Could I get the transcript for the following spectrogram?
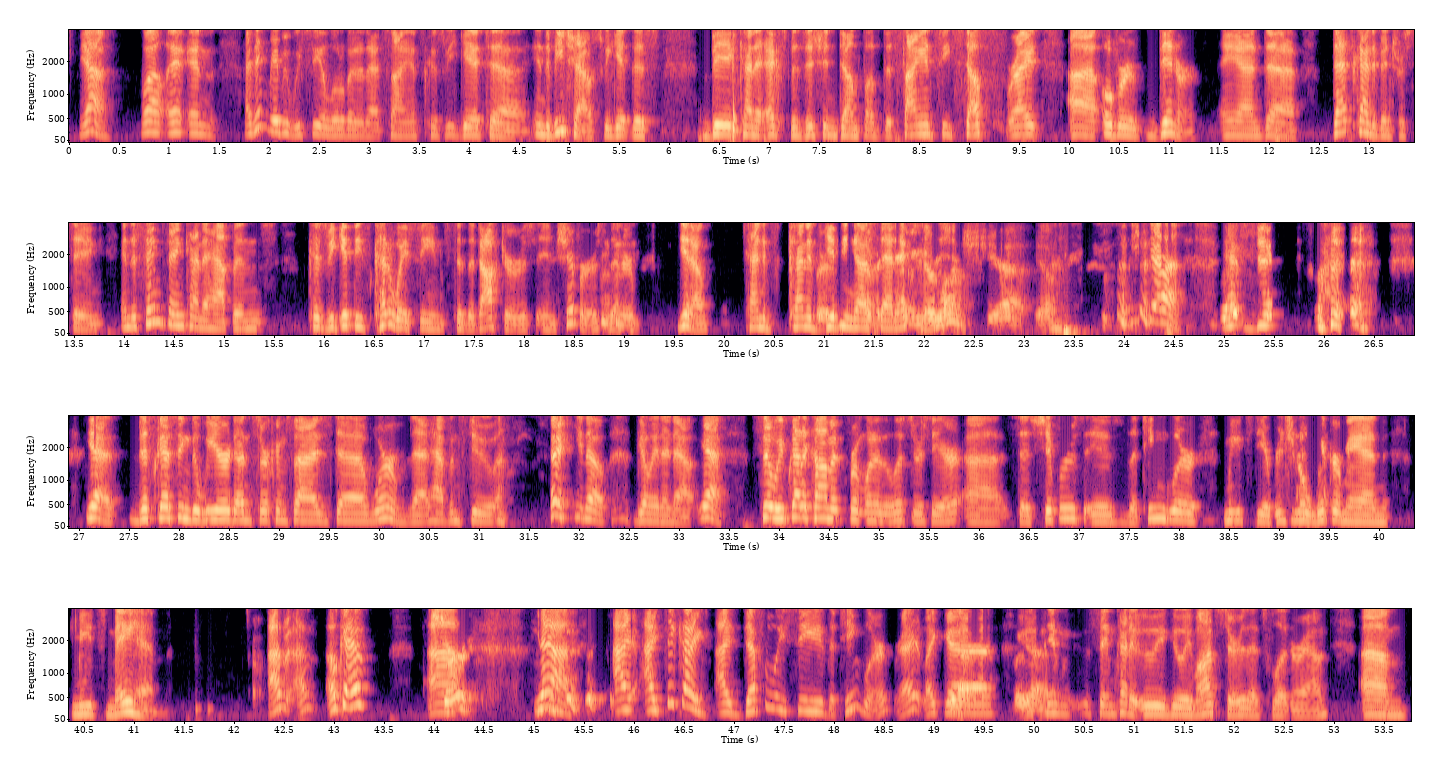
Yeah. Well, and, and I think maybe we see a little bit of that science because we get uh, in the beach house, we get this big kind of exposition dump of the sciency stuff, right? Uh, over dinner. And uh, that's kind of interesting. And the same thing kind of happens because we get these cutaway scenes to the doctors in Shivers that are, you know, kind of kind of They're giving us having- that exposition. lunch. Yeah, yeah. yeah. Yeah, yeah, discussing the weird uncircumcised uh, worm that happens to, you know, go in and out. Yeah. So we've got a comment from one of the listeners here. Uh, says Shivers is the Tingler meets the original Wicker Man meets Mayhem. I'm, I'm okay. Uh, Sure. yeah, I I think I I definitely see the Tingler, right? Like Yeah. uh Oh, yeah. same same kind of ooey gooey monster that's floating around. Um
